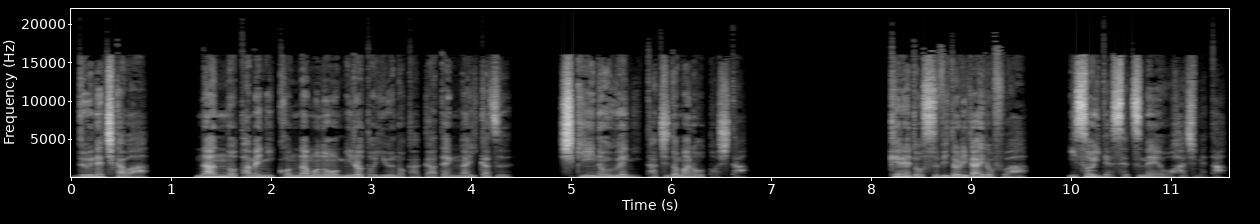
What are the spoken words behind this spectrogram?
ドゥーネチカは何のためにこんなものを見ろというのか合点がいかず、敷居の上に立ち止まろうとした。けれどスビドリガイロフは急いで説明を始めた。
